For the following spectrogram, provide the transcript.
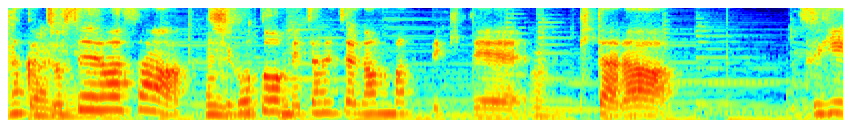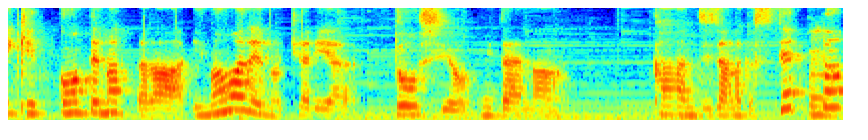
なんか女性はさうんうんうん。仕事をめちゃめちゃ頑張ってきてうん。きたら次結婚ってなったら今までのキャリアどうしようみたいな感じじゃん。なんかステップアッ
